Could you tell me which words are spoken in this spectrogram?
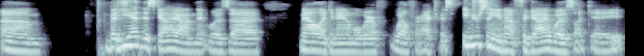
Um, but he had this guy on that was uh, now like an animal welfare activist. Interesting enough, the guy was like a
